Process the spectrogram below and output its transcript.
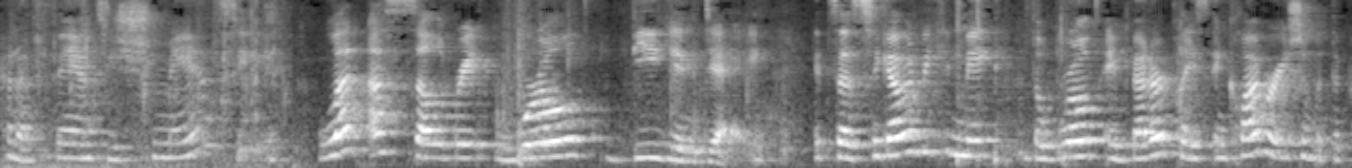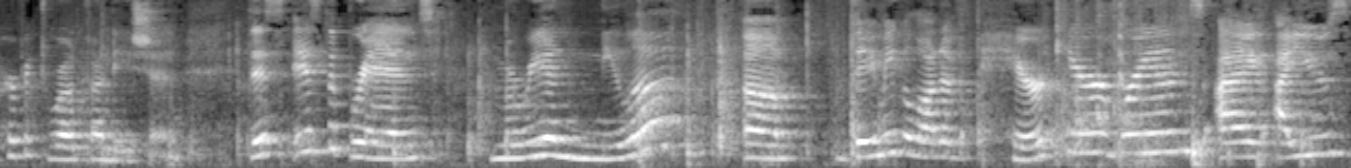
kind of fancy schmancy. Let us celebrate World Vegan Day. It says, together we can make the world a better place in collaboration with the Perfect World Foundation. This is the brand Maria Nila. Um, they make a lot of hair care brands. I, I use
